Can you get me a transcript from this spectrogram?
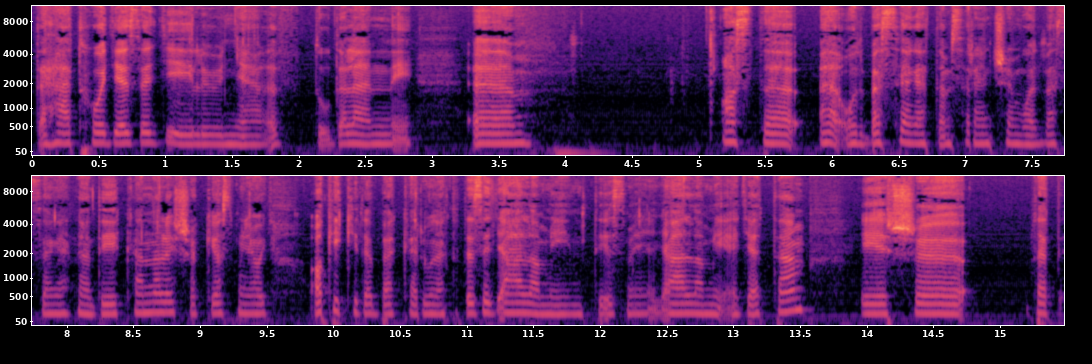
Tehát, hogy ez egy élő nyelv tud lenni. Azt ott beszélgettem, szerencsém volt beszélgetni a dékánnal, és aki azt mondja, hogy akik ide bekerülnek, tehát ez egy állami intézmény, egy állami egyetem, és tehát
